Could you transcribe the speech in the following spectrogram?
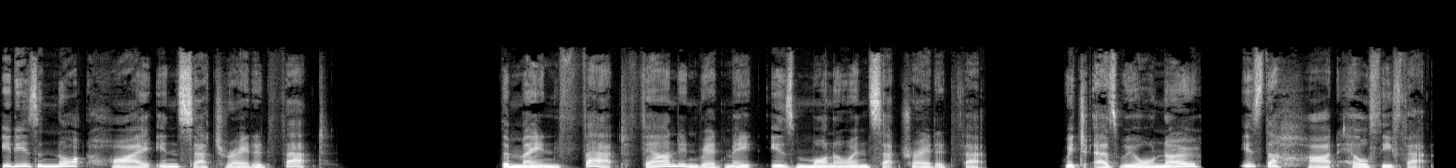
it is not high in saturated fat. The main fat found in red meat is monounsaturated fat, which, as we all know, is the heart healthy fat.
